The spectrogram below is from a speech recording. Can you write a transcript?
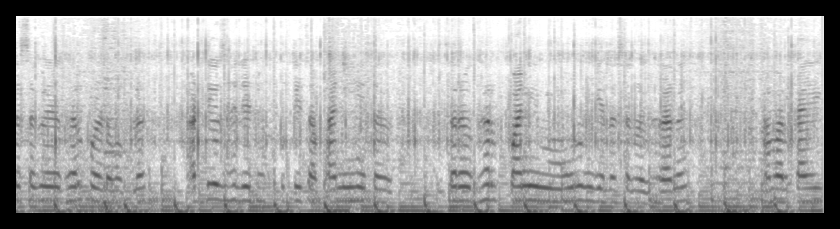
तर सगळे घर पडलं म्हटलं. आठ दिवस झाले ढगफुटीचा पाणी हे तर तर घर पाणी मुरून गेलं सगळं घरानं. आम्हाला काही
